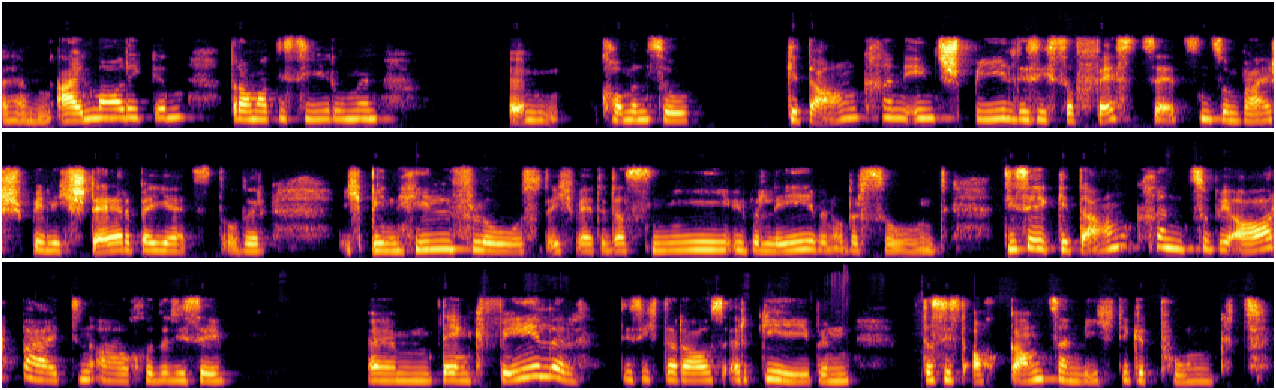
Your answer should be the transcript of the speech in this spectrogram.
ähm, einmaligen Dramatisierungen, ähm, kommen so Gedanken ins Spiel, die sich so festsetzen, zum Beispiel ich sterbe jetzt oder ich bin hilflos oder ich werde das nie überleben oder so. Und diese Gedanken zu bearbeiten auch oder diese ähm, Denkfehler, die sich daraus ergeben, das ist auch ganz ein wichtiger Punkt.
